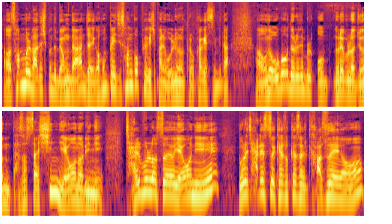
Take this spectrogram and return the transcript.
어, 선물 받으실 분들 명단 저희가 홈페이지 선곡표 게시판에 올려놓 도록 하겠습니다. 어, 오늘 오고 노래, 노래 불러준 다섯 살 신예원 어린이 잘 불렀어요, 예원이. 노래 잘했어요. 계속해서 가수예요.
